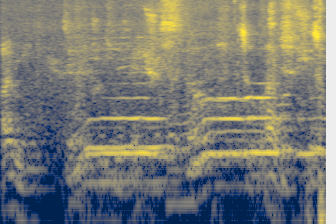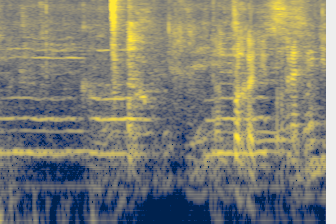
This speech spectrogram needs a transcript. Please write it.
Аминь. Так, проходи, проходи.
